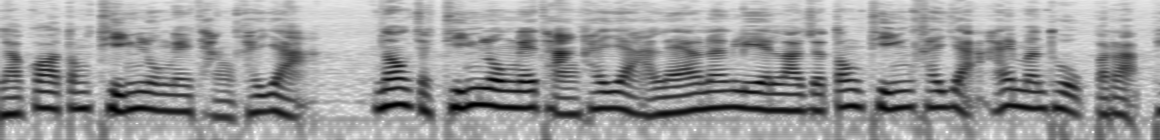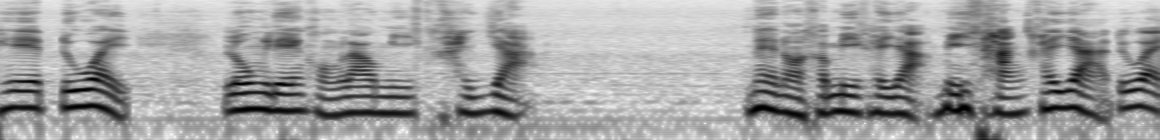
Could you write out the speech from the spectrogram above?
แล้วก็ต้องทิ้งลงในถังขยะ นอกจากทิ้งลงในถังขยะแล้วนักเรียนเราจะต้องทิ้งขยะให้มันถูกประเภทด้วย โรงเรียนของเรามีขยะ แน่นอนเขามีขยะ มีถังขยะด้วย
